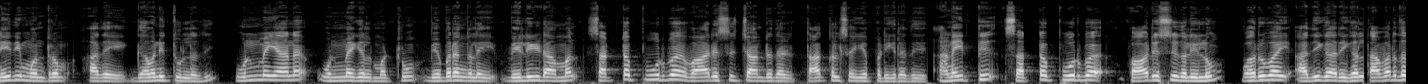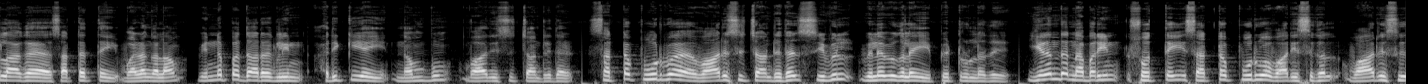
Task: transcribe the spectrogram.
நீதிமன்றம் அதை கவனித்துள்ளது. உண்மையான உண்மைகள் மற்றும் விவரங்களை வெளியிடாமல் சட்டப்பூர்வ வாரிசு சான்றிதழ் தாக்கல் செய்யப்படுகிறது. அனைத்து சட்டப்பூர்வ வாரிசுகளிலும் வருவாய் அதிகாரிகள் தவறுதலாக சட்டத்தை வழங்கலாம். விண்ணப்பதாரர்களின் அறிக்கையை நம்பும் வாரிசு சான்றிதழ். சட்டப்பூர்வ வாரிசு சான்றிதழ் சிவில் விளைவுகளை பெற்றுள்ளது. இறந்த நபரின் சொத்தை சட்டப்பூர்வ வாரிசுகள் வாரிசு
